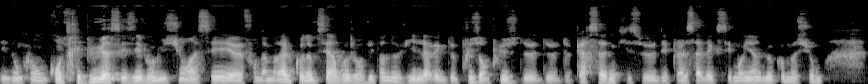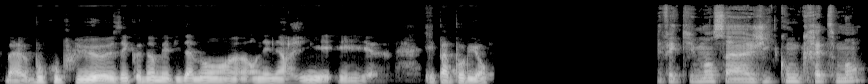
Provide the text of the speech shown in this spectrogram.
Et donc, on contribue à ces évolutions assez fondamentales qu'on observe aujourd'hui dans nos villes avec de plus en plus de, personnes qui se déplacent avec ces moyens de locomotion, bah, beaucoup plus économes évidemment en énergie et, pas polluants. Effectivement, ça agit concrètement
